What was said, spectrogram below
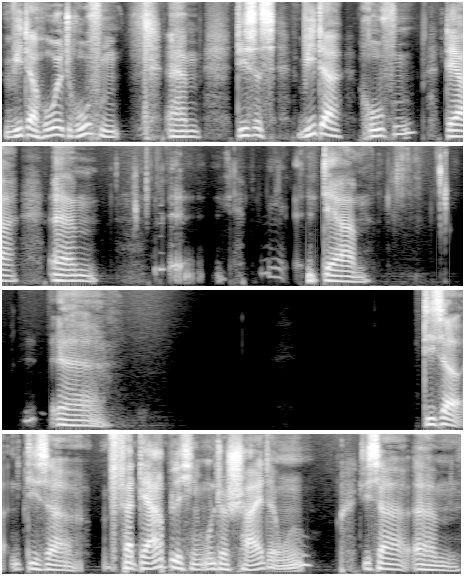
wiederholt Rufen. Ähm, dieses Widerrufen der, ähm, der, äh, dieser, dieser verderblichen Unterscheidung, dieser, ähm,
